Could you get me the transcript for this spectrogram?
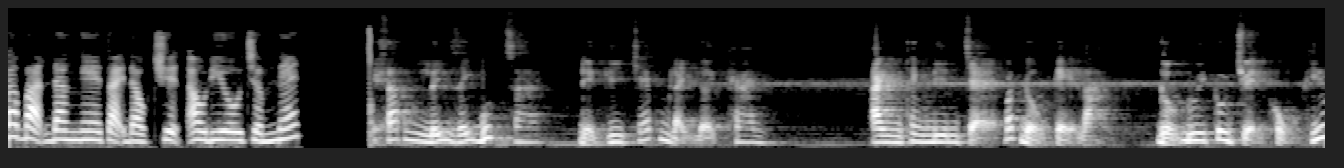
Các bạn đang nghe tại đọc audio net Cảnh sát lấy giấy bút ra để ghi chép lại lời khai. Anh thanh niên trẻ bắt đầu kể lại đầu đuôi câu chuyện khủng khiếp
